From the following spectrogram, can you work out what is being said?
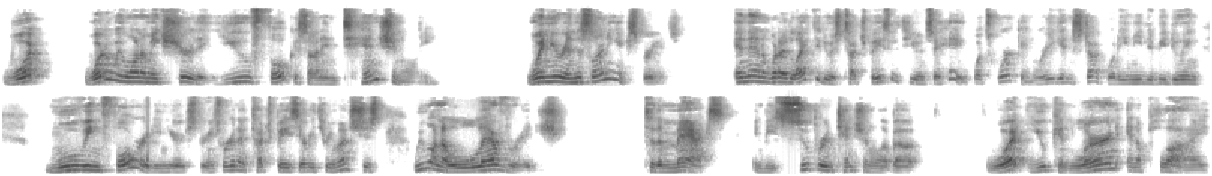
what what do we want to make sure that you focus on intentionally when you're in this learning experience and then what i'd like to do is touch base with you and say hey what's working where are you getting stuck what do you need to be doing moving forward in your experience we're going to touch base every three months just we want to leverage to the max and be super intentional about what you can learn and apply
